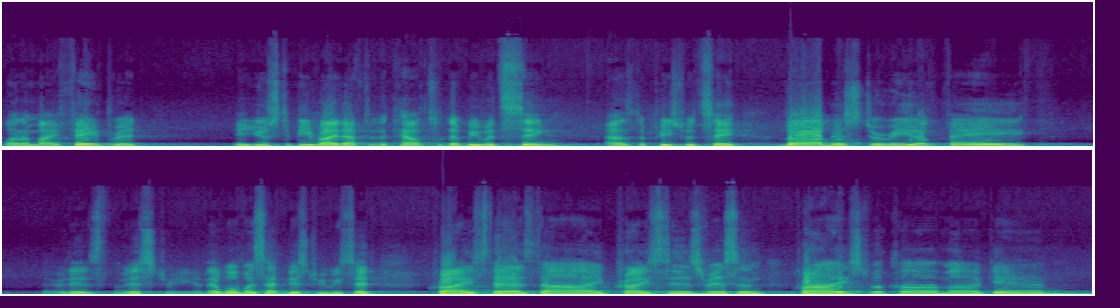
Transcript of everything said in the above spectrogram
one of my favorite, it used to be right after the council that we would sing, as the priest would say, the mystery of faith. There it is, the mystery. And then what was that mystery? We said, Christ has died, Christ is risen, Christ will come again.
